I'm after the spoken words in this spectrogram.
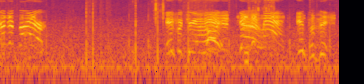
Under fire! Infantry ahead! Taking mag! In position!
